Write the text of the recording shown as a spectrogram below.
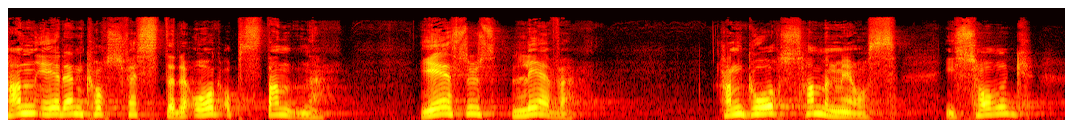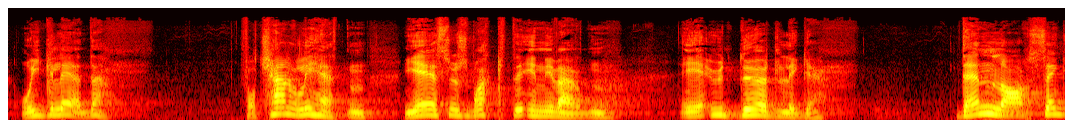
Han er den korsfestede og oppstandende. Jesus lever. Han går sammen med oss i sorg og i glede. For kjærligheten Jesus brakte inn i verden, er udødelige. Den lar seg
